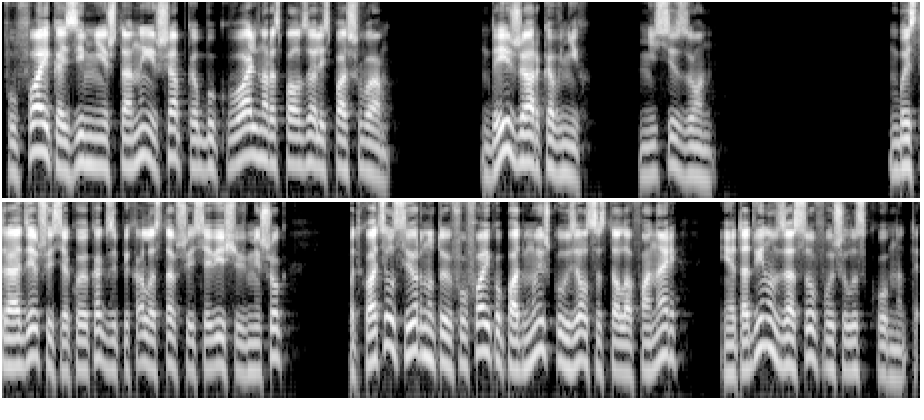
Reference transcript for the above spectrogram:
Фуфайка, зимние штаны и шапка буквально расползались по швам. Да и жарко в них. Не сезон. Быстро одевшись, я кое-как запихал оставшиеся вещи в мешок, подхватил свернутую фуфайку под мышку, взял со стола фонарь и, отодвинув засов, вышел из комнаты.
